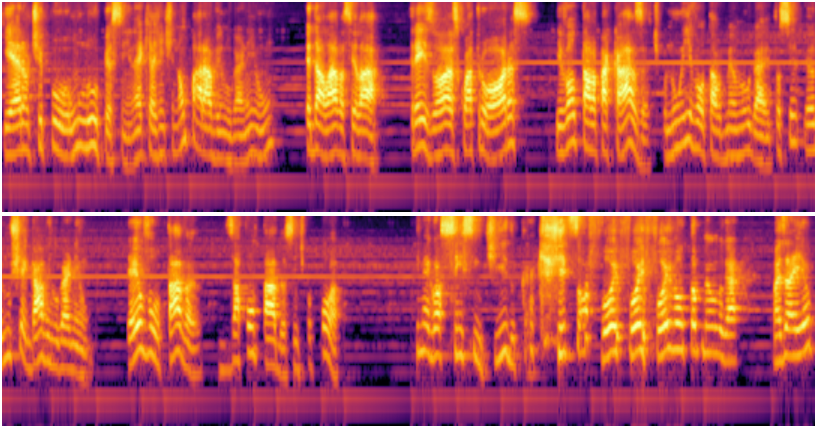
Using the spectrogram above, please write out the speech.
que eram tipo um loop, assim, né? Que a gente não parava em lugar nenhum, pedalava, sei lá, três horas, quatro horas e voltava para casa, tipo, não ia e voltava pro mesmo lugar. Então eu não chegava em lugar nenhum. E aí eu voltava desapontado, assim, tipo, pô, que negócio sem sentido, cara, que a gente só foi, foi, foi e voltou pro mesmo lugar. Mas aí eu,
